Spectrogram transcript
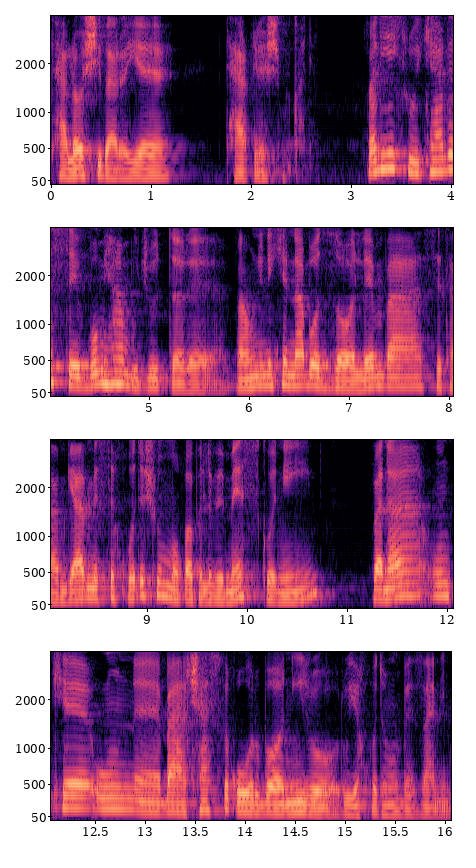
تلاشی برای تغییرش می‌کنیم. ولی یک رویکرد سومی هم وجود داره و اون اینه که نه با ظالم و ستمگر مثل خودشون مقابله به مس کنیم و نه اون که اون برچسب قربانی رو روی خودمون بزنیم.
